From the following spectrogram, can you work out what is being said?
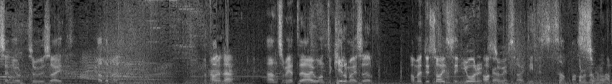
Senior Suicide hade mig. Vad fan det? Han som heter I want to kill myself. Ja men du sa ju senior okej. suicide, inte samma sak.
